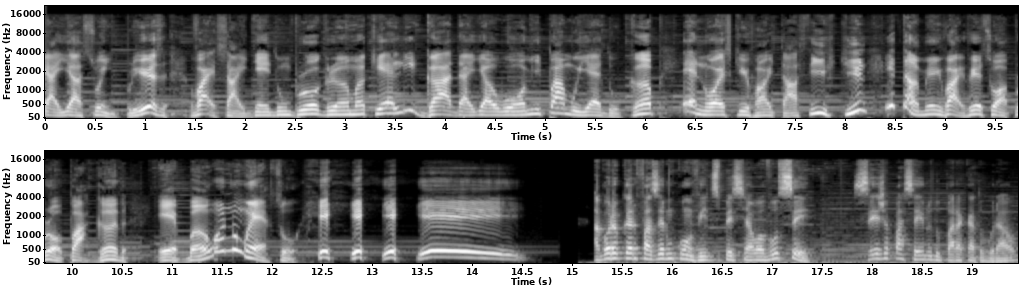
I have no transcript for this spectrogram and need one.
aí a sua empresa vai sair dentro de um programa que é ligado aí ao homem para a mulher do campo. É nós que vai estar tá assistindo e também vai ver sua propaganda. É bom ou não é, só? Agora eu quero fazer um convite especial a você. Seja parceiro do Paracato Rural.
